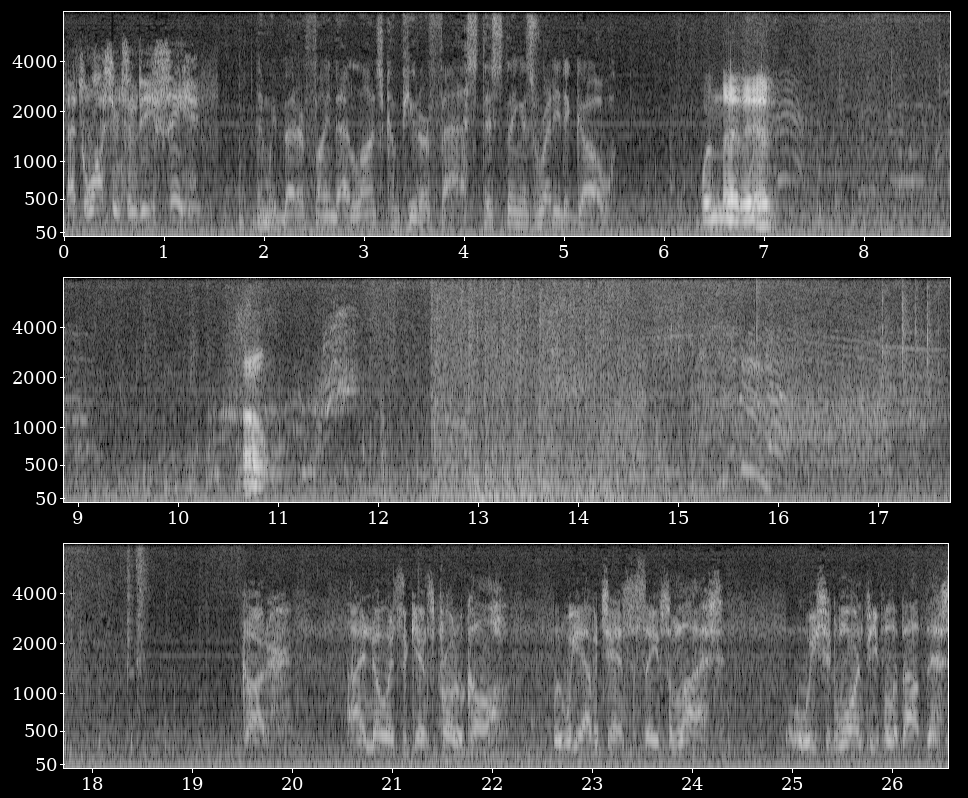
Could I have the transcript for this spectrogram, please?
That's Washington, D.C. Then we better find that launch computer fast. This thing is ready to go. Wasn't that it? Oh. Carter, I know it's against protocol, but we have a chance to save some lives. We should warn people about this.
